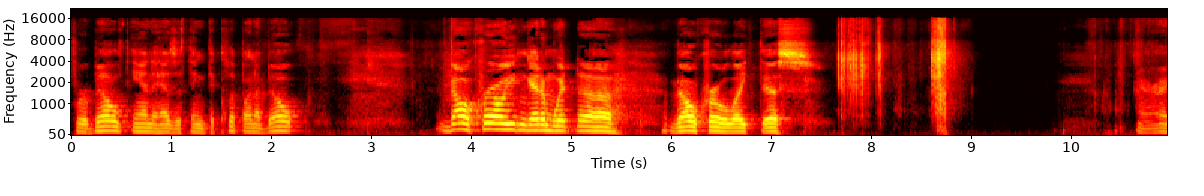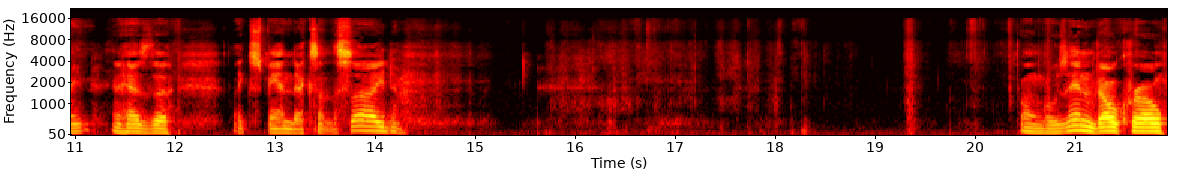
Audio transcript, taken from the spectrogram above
for a belt, and it has a thing to clip on a belt. Velcro, you can get them with uh, Velcro like this. All right, it has the like spandex on the side. Phone goes in, Velcro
